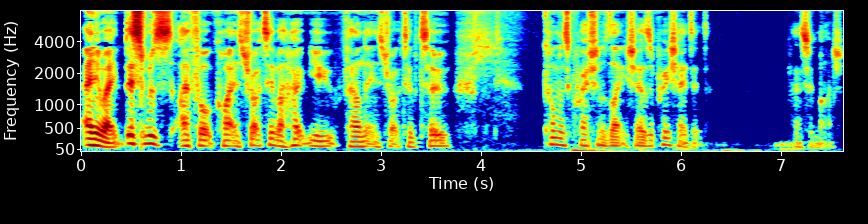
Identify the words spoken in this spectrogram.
anyway, this was I thought quite instructive. I hope you found it instructive too. Comments, questions, like, shares, appreciate it. Thanks so much.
